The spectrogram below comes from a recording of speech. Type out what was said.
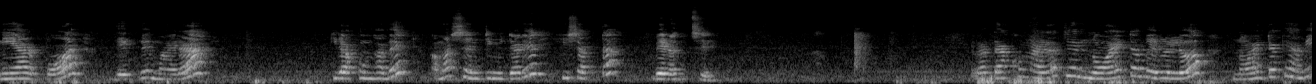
নেয়ার পর দেখবে মায়েরা কীরকমভাবে আমার সেন্টিমিটারের হিসাবটা বেরোচ্ছে। এবার দেখো মায়েরা যে নয়টা বেরোলো, নয়টাকে আমি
